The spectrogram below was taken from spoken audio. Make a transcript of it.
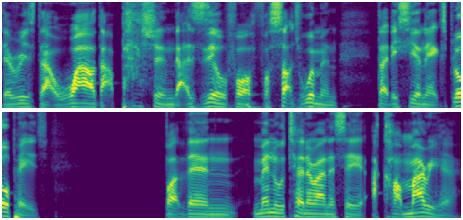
there is that wow, that passion, that zeal for for such women that they see on the explore page. But then men will turn around and say, "I can't marry her.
